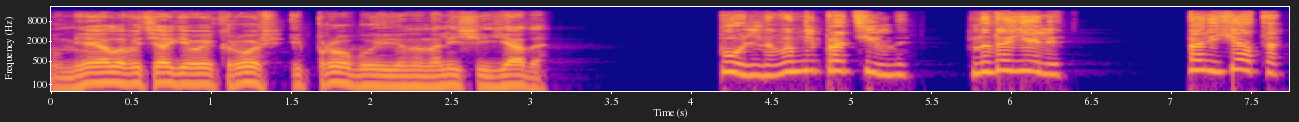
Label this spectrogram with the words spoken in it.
умело вытягивая кровь и пробуя ее на наличие яда. «Больно, вы мне противны. Надоели. Арьята!»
